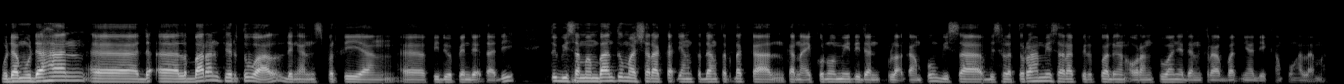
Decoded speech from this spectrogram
Mudah-mudahan eh, eh, lebaran virtual dengan seperti yang eh, video pendek tadi itu bisa membantu masyarakat yang sedang tertekan karena ekonomi dan pulang kampung bisa bersilaturahmi secara virtual dengan orang tuanya dan kerabatnya di kampung halaman.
